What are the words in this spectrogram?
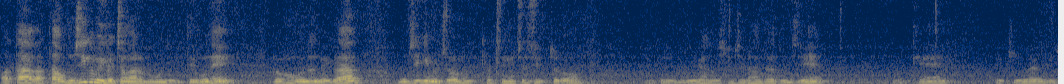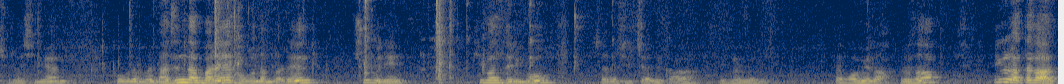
왔다 갔다 움직임을 결정하는 부분이기 때문에 이 부분은 내가 움직임을 좀 결정해 줄 수 있도록 넘겨서 손질을 한다든지 이렇게 느낌을 연출하시면 보부 단발 낮은 단발에 보부 단발은 충분히 힘만 들이고 자를 수 있지 않을까 생각을 해봅니다. 그래서 이걸 갖다가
